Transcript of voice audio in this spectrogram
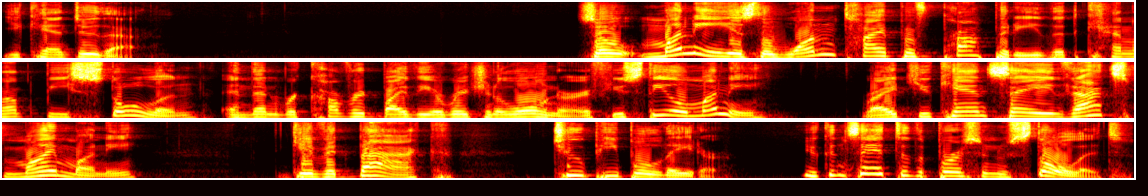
you can't do that. So money is the one type of property that cannot be stolen and then recovered by the original owner. If you steal money, right, you can't say, that's my money, give it back two people later. You can say it to the person who stole it,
